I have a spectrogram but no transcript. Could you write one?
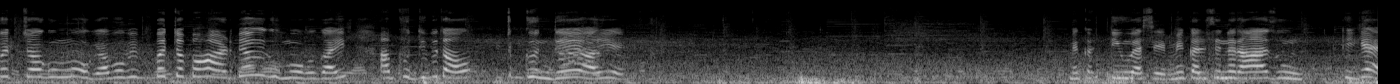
बच्चा गुम हो गया वो भी बच्चा पहाड़ पे आके गुम होगा गाइस आप खुद ही बताओ तो गंदे हैं यार ये। मैं करती हूँ वैसे। मैं कल से नाराज़ हूँ, ठीक है?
